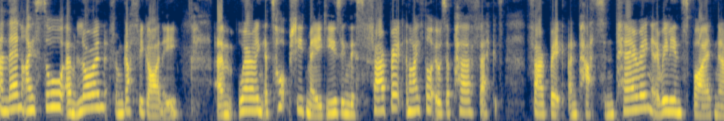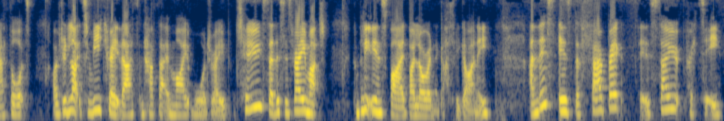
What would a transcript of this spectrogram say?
And then I saw um, Lauren from Guthrie Ghani um, wearing a top she'd made using this fabric and I thought it was a perfect fabric and pattern pairing and it really inspired me. I thought I'd really like to recreate that and have that in my wardrobe too. So this is very much completely inspired by Lauren at Guthrie Ghani. And this is the fabric. It is so pretty.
